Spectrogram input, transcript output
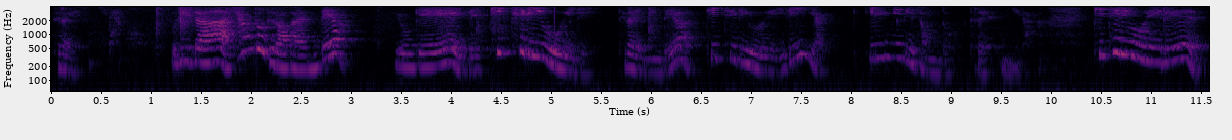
들어있습니다. 우리가 향도 들어가는데요. 요게 이제 티트리 오일이 들어있는데요. 티트리 오일이 약 1ml 정도 들어있습니다. 티트리 오일은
